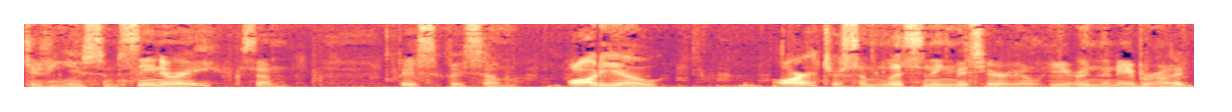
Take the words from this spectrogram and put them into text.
Giving you some scenery, some basically some audio art or some listening material here in the neighborhood.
